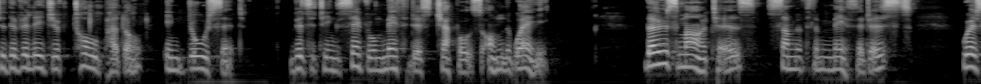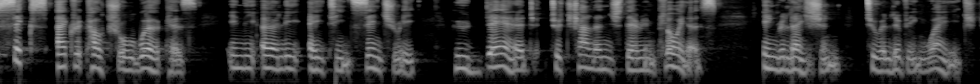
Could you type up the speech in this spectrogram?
to the village of Tolpuddle in Dorset visiting several Methodist chapels on the way. Those martyrs, some of them Methodists, were six agricultural workers in the early 18th century who dared to challenge their employers in relation to a living wage.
